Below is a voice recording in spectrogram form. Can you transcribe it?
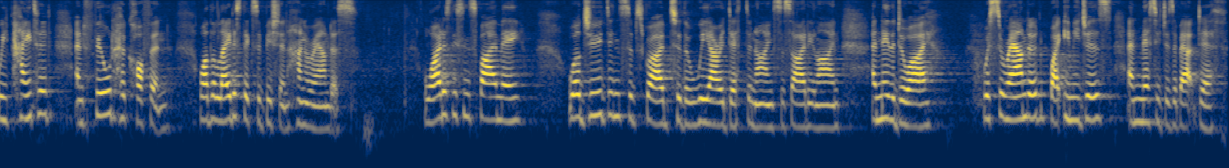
we painted and filled her coffin while the latest exhibition hung around us. Why does this inspire me? Well, Jude didn't subscribe to the we are a death-denying society line, and neither do I. We're surrounded by images and messages about death.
